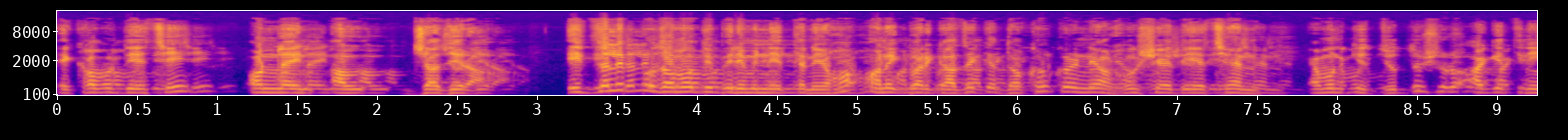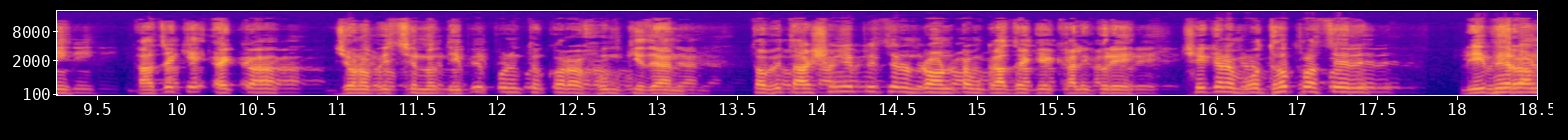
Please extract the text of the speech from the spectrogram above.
এ খবর দিয়েছে অনলাইন আল জাজিরা। ইসরায়েলের প্রধানমন্ত্রী বেনিমিন নেতানিয়াহু অনেকবার গাজাকে দখল করে নেওয়ার হুঁশিয়ারি দিয়েছেন এমনকি যুদ্ধ শুরু আগে তিনি গাজাকে একটা জনবিচ্ছিন্ন দ্বীপে পরিণত করার হুমকি দেন। তবে তার সঙ্গে প্রেসিডেন্ট ডোনাল্ড ট্রাম্প গাজাকে খালি করে সেখানে মধ্যপ্রাচ্যের রিভেরান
